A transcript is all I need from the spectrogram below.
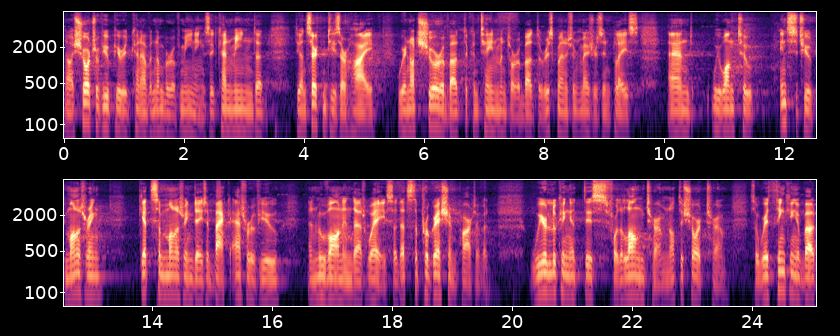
Now, a short review period can have a number of meanings. It can mean that the uncertainties are high we're not sure about the containment or about the risk management measures in place, and we want to institute monitoring, get some monitoring data back at review, and move on in that way. So that's the progression part of it. We're looking at this for the long term, not the short term. So we're thinking about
